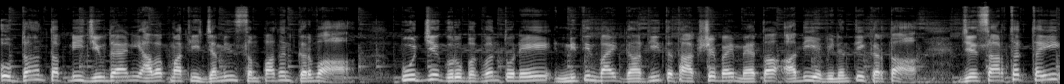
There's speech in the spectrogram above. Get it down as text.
ઉપધાન તપની જીવદયાની આવકમાંથી જમીન સંપાદન કરવા પૂજ્ય ગુરુ ભગવંતોને નીતિનભાઈ ગાંધી તથા અક્ષયભાઈ મહેતા આદિએ વિનંતી કરતા જે સાર્થક થઈ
